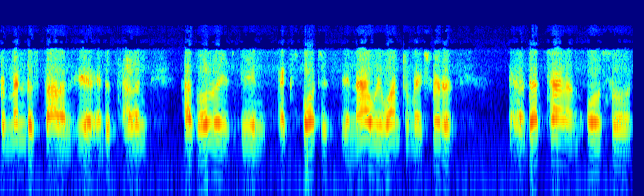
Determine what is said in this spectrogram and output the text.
tremendous talent here, and the talent has always been exported. And now we want to make sure that you know, that talent also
